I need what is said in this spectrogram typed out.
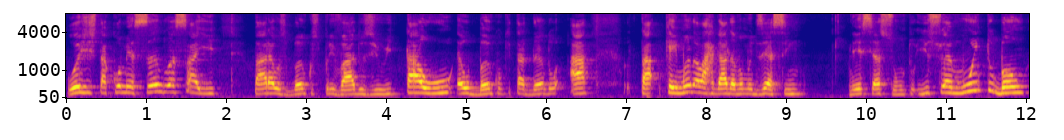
hoje está começando a sair para os bancos privados e o Itaú é o banco que está dando a... tá queimando a largada, vamos dizer assim, nesse assunto. Isso é muito bom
